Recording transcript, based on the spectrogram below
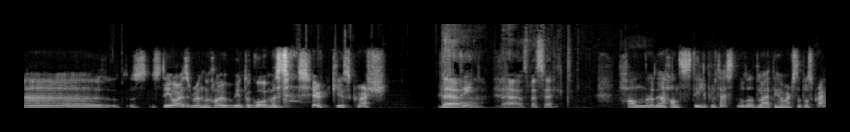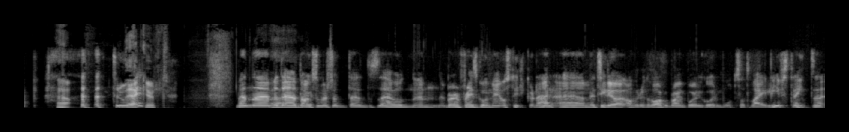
Eh, Steve Eiserman har jo begynt å gå med Syracuse Crush. Det, det er jo spesielt. Han, det er hans stille protest mot at Lightning har vært såpass crap, Ja, tror det er kult. Men, eh, men det er dag som helst, det, så det er jo um, Brian Fraze går med og styrker der. Men tidligere andrerundevalg, og Brian Boyle går motsatt vei. Leafs trengte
